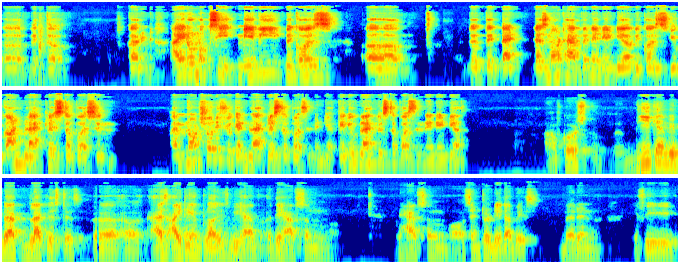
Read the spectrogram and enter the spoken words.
uh, with the current. I don't know. See, maybe because uh, the, that does not happen in India because you can't blacklist a person. I'm not sure if you can blacklist a person in India. Can you blacklist a person in India? Of course, we can be black blacklisted uh, uh, as IT employees. We have they have some they have some uh, central database wherein if we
